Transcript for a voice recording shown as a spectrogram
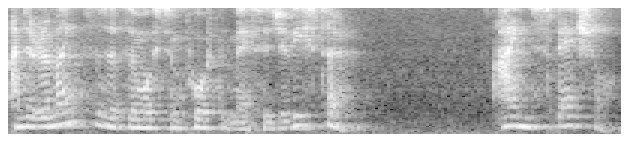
And it reminds us of the most important message of Easter I'm special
